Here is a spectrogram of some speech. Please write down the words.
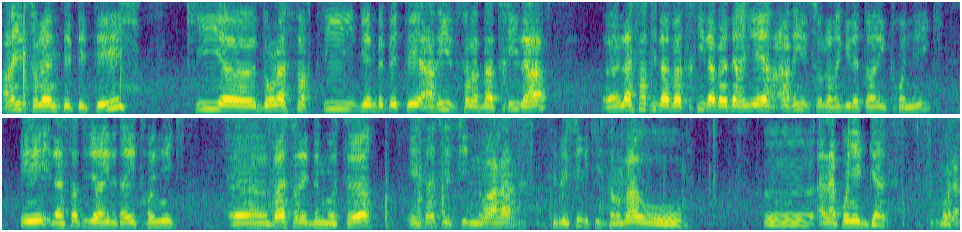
arrive sur le MPPT, qui, euh, dont la sortie du MPPT arrive sur la batterie là, euh, la sortie de la batterie là-bas derrière arrive sur le régulateur électronique et la sortie du régulateur électronique euh, va sur les deux moteurs et ça ce fil noir là c'est le fil qui s'en va euh, à la poignée de gaz. Voilà.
